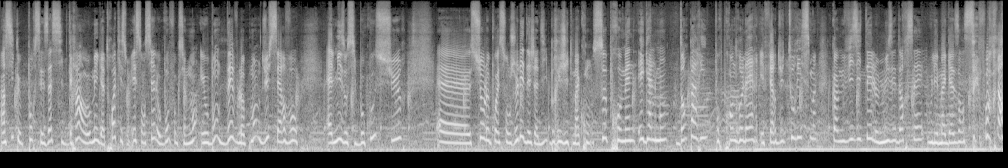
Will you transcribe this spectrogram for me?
ainsi que pour ses acides gras oméga 3 qui sont essentiels au bon fonctionnement et au bon développement du cerveau. Elle mise aussi beaucoup sur, euh, sur le poisson, je l'ai déjà dit. Brigitte Macron se promène également dans Paris pour prendre l'air et faire du tourisme, comme visiter le musée d'Orsay ou les magasins Sephora.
